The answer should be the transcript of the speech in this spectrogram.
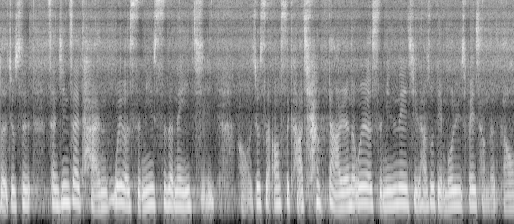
的，就是曾经在谈威尔史密斯的那一集，好，就是奥斯卡奖打人的威尔史密斯那一集，他说点播率非常的高。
